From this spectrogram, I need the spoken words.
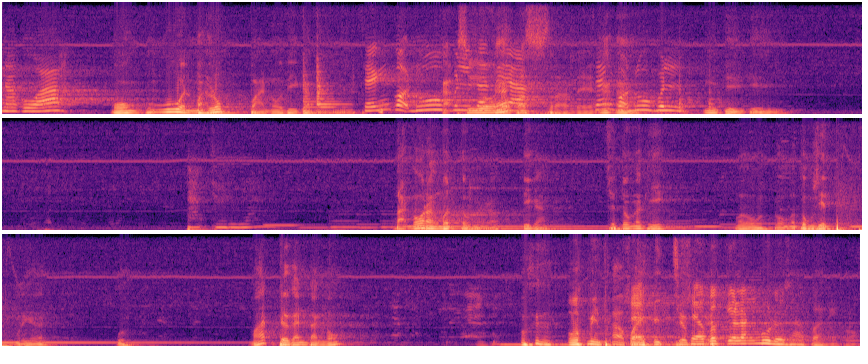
nak wah. Oh, mak lupa no tika. Sengkok Kak double Siono saja. le Sengkok double. Oke oke. Tak curian. Tak orang bentung no tika. Setung lagi. Mau mau metung sit. Wah. Kan tang no. oh minta apa aja. Saya bekelan mulu siapa nih kok?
